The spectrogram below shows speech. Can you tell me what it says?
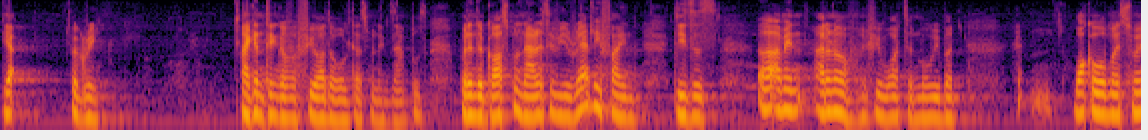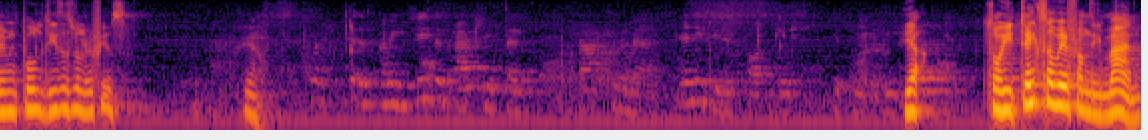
Yeah, agree. I can think of a few other Old Testament examples. But in the gospel narrative, you rarely find Jesus. Uh, I mean, I don't know if you watch that movie, but walk over my swimming pool, Jesus will refuse. Yeah. I mean, Jesus actually says back to the man, anything is possible if you believe. Yeah. So he takes away from the man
